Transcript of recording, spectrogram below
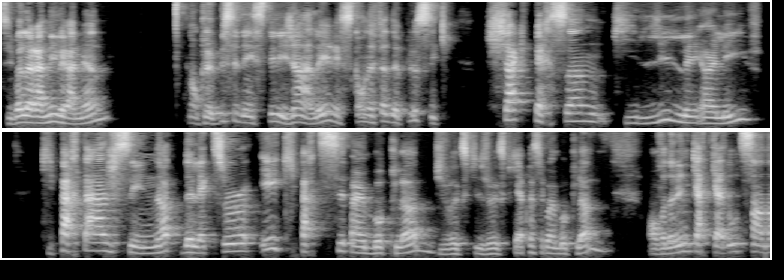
S'ils veulent le ramener, ils le ramènent. Donc, le but, c'est d'inciter les gens à lire. Et ce qu'on a fait de plus, c'est que chaque personne qui lit un livre, qui partage ses notes de lecture et qui participe à un book club, je vais expliquer, après c'est quoi un book club, on va donner une carte cadeau de 100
